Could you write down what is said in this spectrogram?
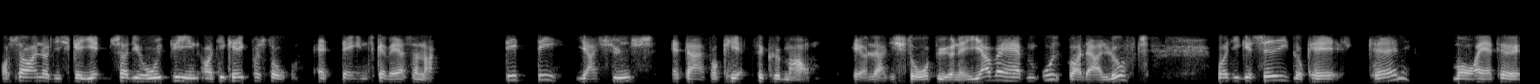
og så når de skal hjem, så er de hovedpine, og de kan ikke forstå, at dagen skal være så lang. Det er det, jeg synes, at der er forkert ved København, eller de store byerne. Jeg vil have dem ud, hvor der er luft, hvor de kan sidde i et lokale, hvor at, øh,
